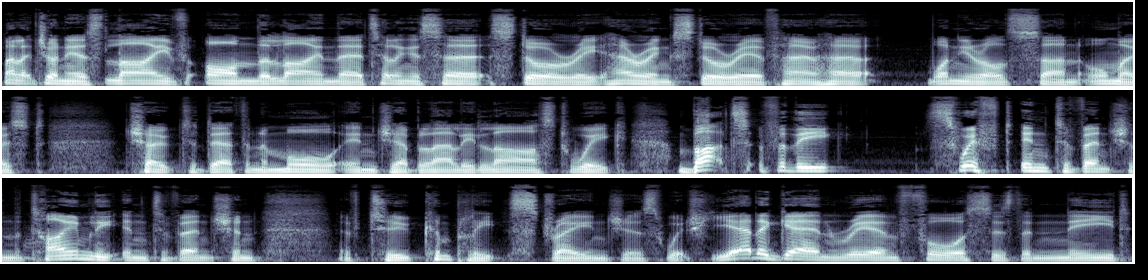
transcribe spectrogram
Malak joining us live on the line there, telling us her story, harrowing story of how her one year old son almost choked to death in a mall in Jebel Ali last week. But for the swift intervention, the timely intervention of two complete strangers, which yet again reinforces the need,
